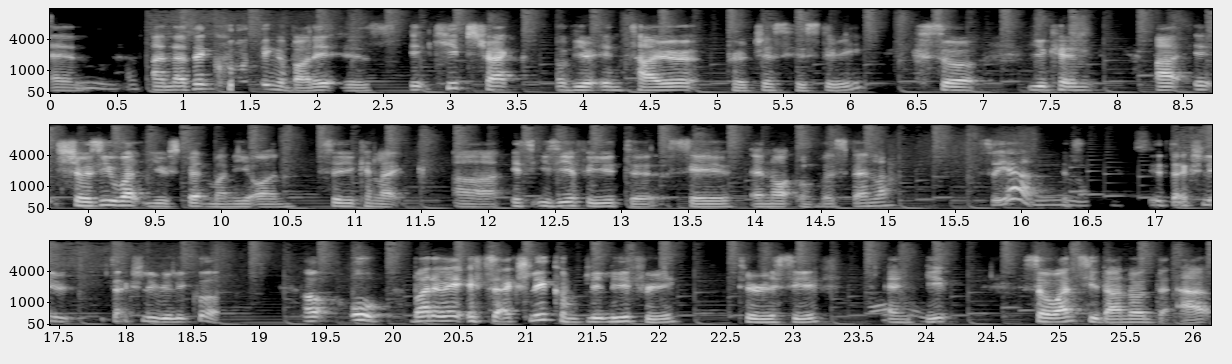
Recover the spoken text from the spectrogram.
And Mm, okay. Another cool thing about it is it keeps track of your entire purchase history. So you can, uh, it shows you what you spent money on. So you can like, uh, it's easier for you to save and not overspend lah. So yeah, it's Mm, it's actually it's actually really cool. Oh oh, by the way, it's actually completely free to receive and Oh. keep. So once you download the app,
